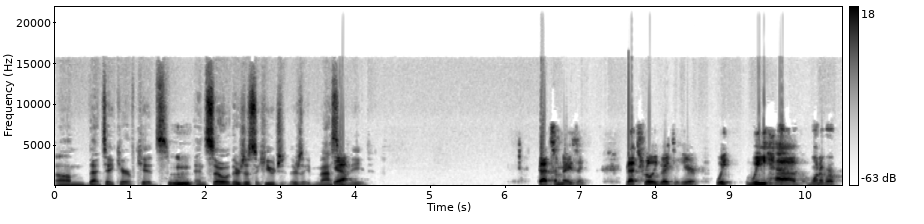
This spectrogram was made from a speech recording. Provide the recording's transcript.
um, that take care of kids mm. and so there's just a huge there's a massive yeah. need that's amazing that's really great to hear we have one of our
